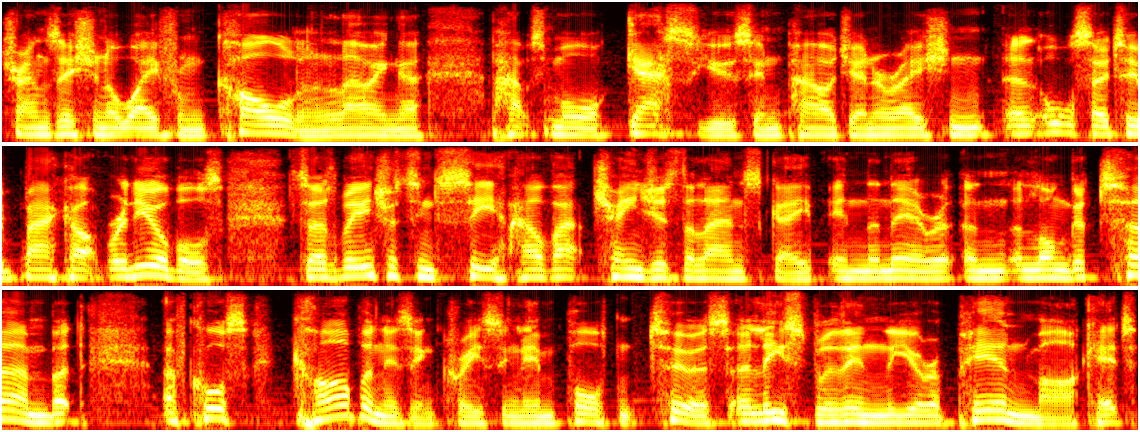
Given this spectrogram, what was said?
transition away from coal and allowing a, perhaps more gas use in power generation, and also to back up renewables. So it'll be interesting to see how that changes the landscape in the near and longer term. But of course, carbon is increasingly important to us, at least within the European market.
